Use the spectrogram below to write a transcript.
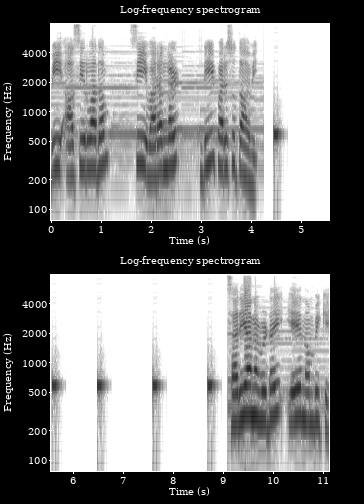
பி ஆசீர்வாதம் சி வரங்கள் டி பரிசுத்தாவி. சரியான விடை ஏ நம்பிக்கை.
